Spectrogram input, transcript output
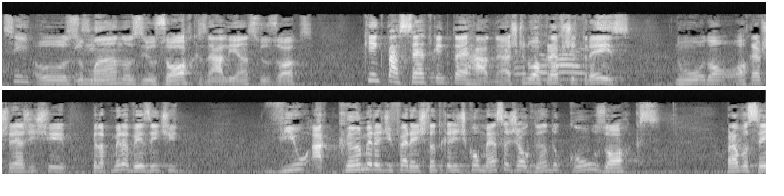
Sim. Os Sim, sim, humanos e os orcs, né? A aliança e os orcs. Quem que tá certo quem que tá errado, né? Acho que no Warcraft 3, no, no Warcraft 3 a gente, pela primeira vez a gente viu a câmera diferente, tanto que a gente começa jogando com os orcs. Pra você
